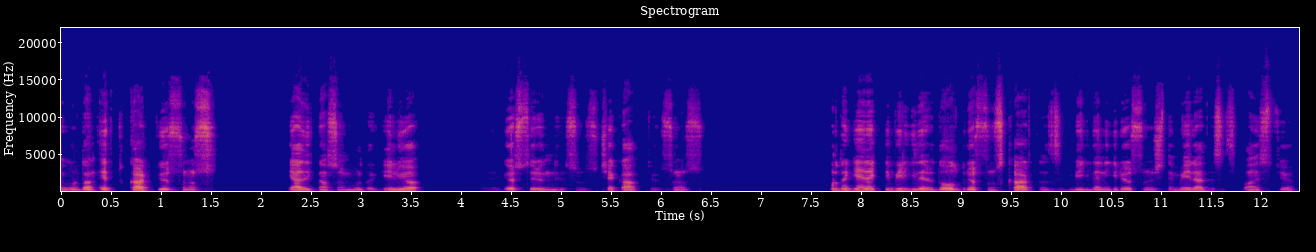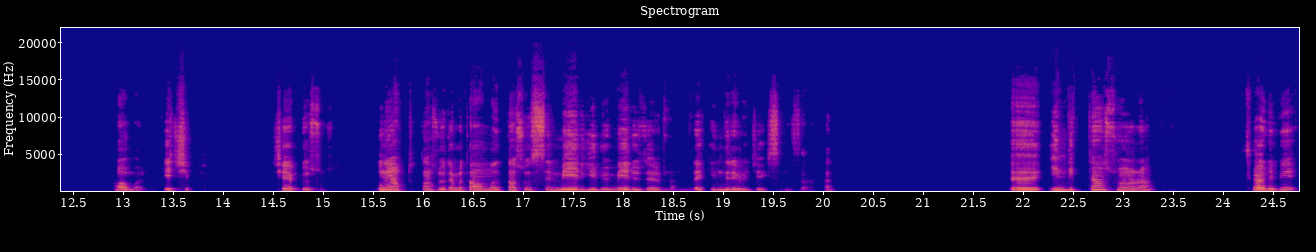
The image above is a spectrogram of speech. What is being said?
E, buradan add to cart diyorsunuz. Geldikten sonra burada geliyor. E, gösterin diyorsunuz. Checkout diyorsunuz. Burada gerekli bilgileri dolduruyorsunuz. Kartınızın bilgilerini giriyorsunuz. İşte mail adresinizi falan istiyor. Normal. Geçip şey yapıyorsunuz. Bunu yaptıktan sonra ödeme tamamladıktan sonra size mail geliyor. Mail üzerinden direkt indirebileceksiniz zaten. Ee, indikten sonra şöyle bir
